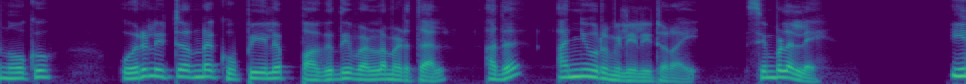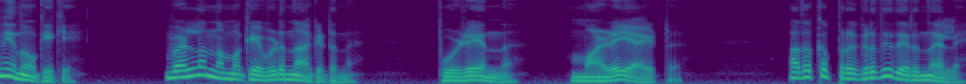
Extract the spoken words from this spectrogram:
നോക്കൂ ഒരു ലിറ്ററിന്റെ കുപ്പിയിൽ പകുതി വെള്ളമെടുത്താൽ അത് അഞ്ഞൂറ് മില്ലി ലിറ്ററായി സിമ്പിളല്ലേ? ഇനി നോക്കിക്കേ വെള്ളം നമുക്ക് എവിടുന്നാ കിട്ടുന്നത് പുഴയെന്ന് മഴയായിട്ട്. അതൊക്കെ പ്രകൃതി തരുന്നതല്ലേ?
